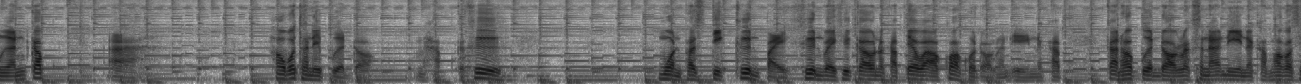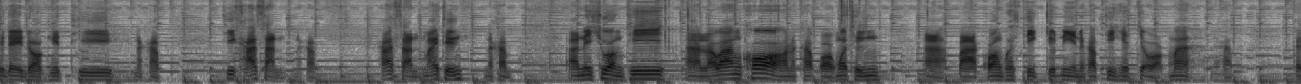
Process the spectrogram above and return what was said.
มือนกับอ่าเฮาบ่ทันได้เปิดดอกนะครับ ก็คือม้วนพลาสติกขึ้นไปขึ้นไว้คือเก่านะครับ แต่ว่าเอาข้อขวดออกนั่นเองนะครับ การเฮาเปิดดอกลักษณะนี้นะครับเฮาก็สิได้ดอกเห็ดที่นะครับ ที่ขาสั่นนะครับขาสั่นหมายถึงนะครับในช่วงที่อ่าระว่างข้อนะครับออกมาถึงปากของพลาสติกจุดนี้นะครับที่เห็ดจะออกมานะครับ ก็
